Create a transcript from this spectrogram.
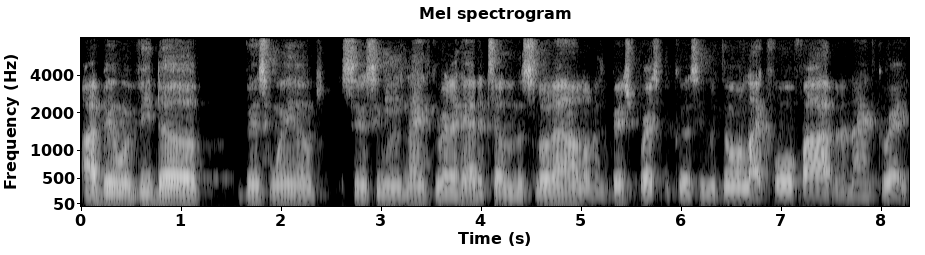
I've been with V Dub, Vince Williams, since he was ninth grade. I had to tell him to slow down on his bench press because he was doing like four or five in the ninth grade.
